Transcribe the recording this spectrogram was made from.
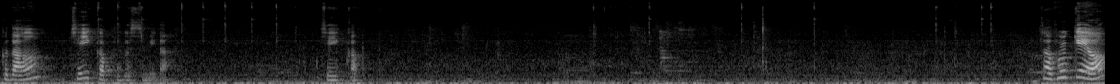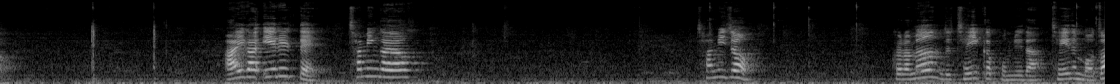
그 다음 J값 보겠습니다. J값 자, 볼게요. I가 1일 때 참인가요? 참이죠? 그러면 이제 J값 봅니다. J는 뭐죠?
